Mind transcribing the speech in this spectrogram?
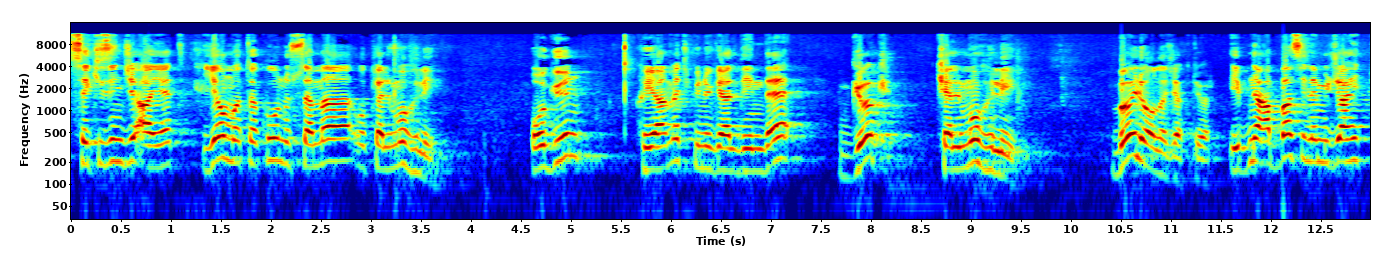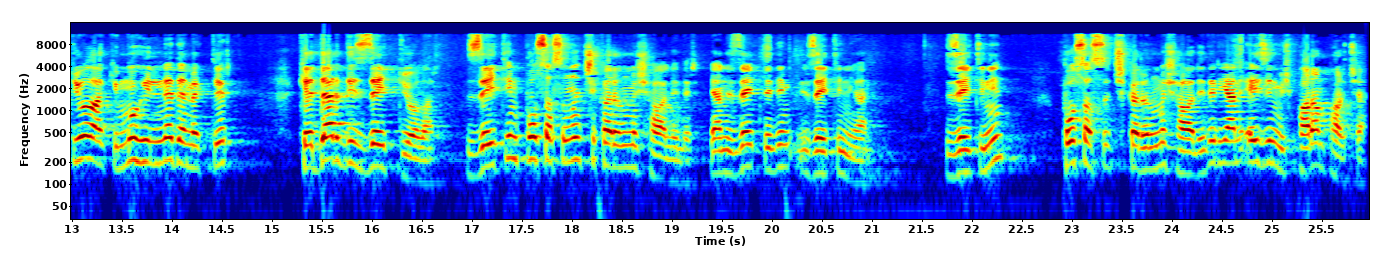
8. ayet يَوْمَ تَكُونُ السَّمَاءُ كَالْمُهْلِ O gün kıyamet günü geldiğinde gök kelmuhli böyle olacak diyor. İbn Abbas ile Mücahit diyorlar ki muhil ne demektir? Kederdi zeyt diyorlar. Zeytin posasının çıkarılmış halidir. Yani zeyt dediğim zeytin yani. Zeytinin posası çıkarılmış halidir. Yani ezilmiş paramparça.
